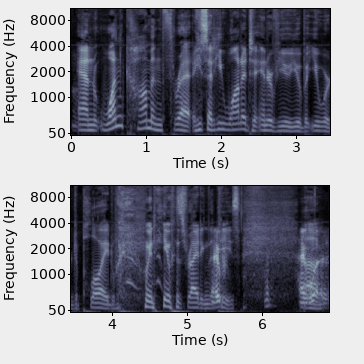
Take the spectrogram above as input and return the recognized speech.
Hmm. And one common thread, he said he wanted to interview you, but you were deployed when he was writing the piece. I um, was.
